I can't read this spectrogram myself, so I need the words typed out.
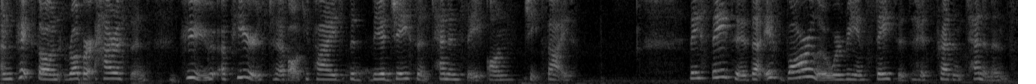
and picked on Robert Harrison, who appears to have occupied the, the adjacent tenancy on Cheapside. They stated that if Barlow were reinstated to his present tenement,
